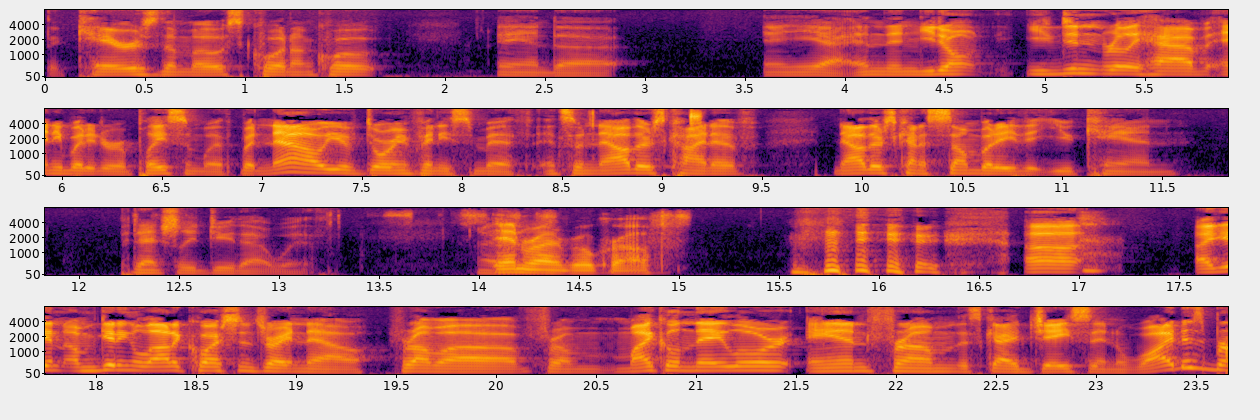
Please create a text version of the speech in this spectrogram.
that cares the most, quote unquote. And uh, and yeah, and then you don't you didn't really have anybody to replace him with, but now you have Dorian Finney-Smith, and so now there's kind of now there's kind of somebody that you can potentially do that with. and Ryan Broekhoff. uh, again, I'm getting a lot of questions right now from uh from Michael Naylor and from this guy Jason. Why does Br-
